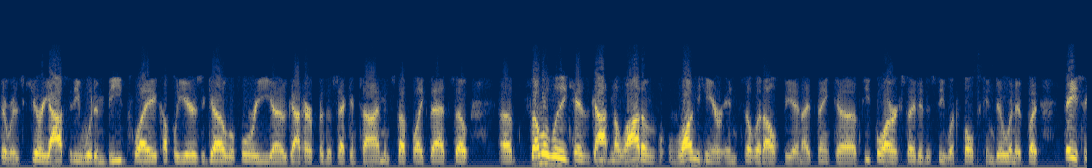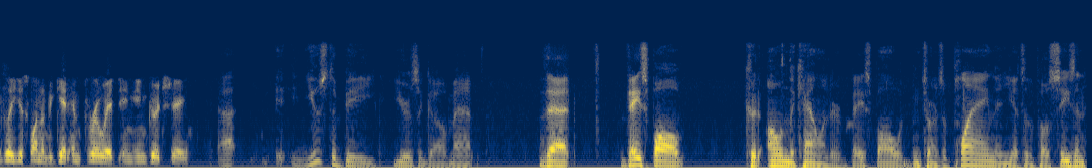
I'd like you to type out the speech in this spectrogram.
there was curiosity would Embiid play a couple of years ago before he uh, got hurt for the second time and stuff like that. So uh, summer league has gotten a lot of run here in Philadelphia, and I think uh, people are excited to see what Fultz can do in it. But basically, just wanted to get him through it in, in good shape. Uh, it used to be years ago, Matt, that baseball could own the calendar. Baseball, in terms of playing, then you get to the postseason.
